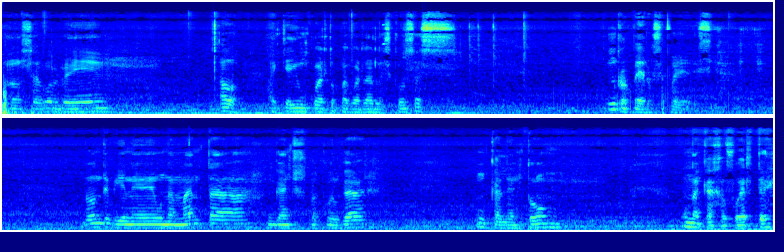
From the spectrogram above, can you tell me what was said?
Vamos a volver. Oh aquí hay un cuarto para guardar las cosas. Un ropero se puede decir. Donde viene una manta, ganchos para colgar, un calentón, una caja fuerte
